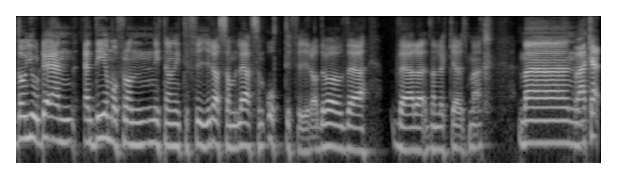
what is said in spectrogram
De gjorde en, en demo från 1994 som lät som 84 och det var väl det där de lyckades med. Men... Men jag, kan,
